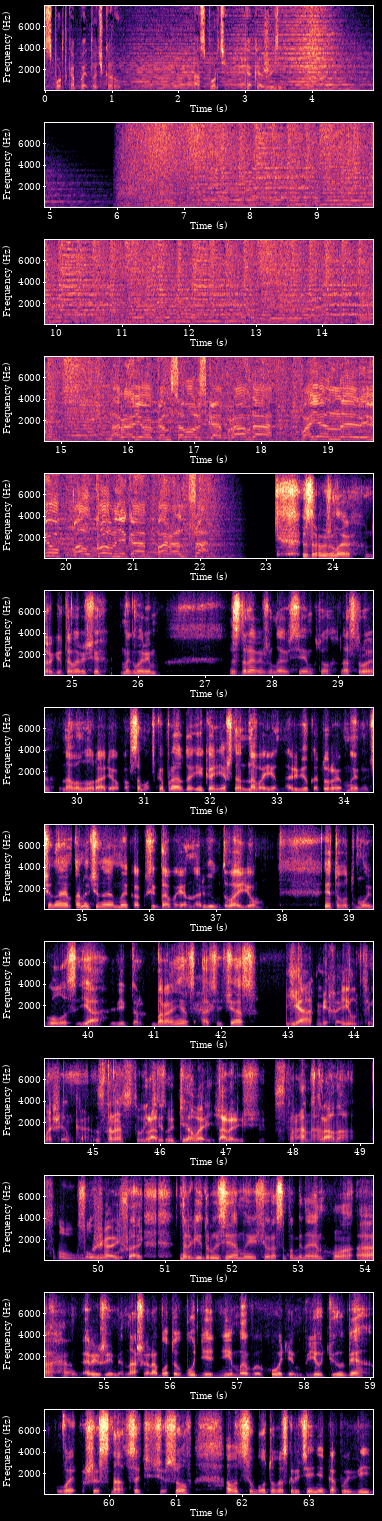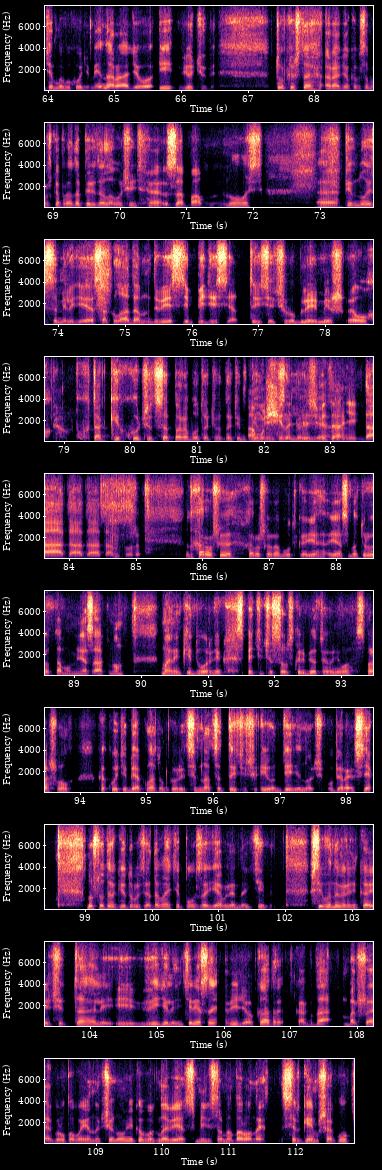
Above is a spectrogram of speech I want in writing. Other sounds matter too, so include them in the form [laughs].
sportkp.ru О спорте, как о жизни. На радио «Комсомольская правда» военное ревю полковника Баранца. Здравия желаю, дорогие товарищи. Мы говорим здравия желаю всем, кто настроен на волну радио «Комсомольская правда» и, конечно, на военное ревю, которое мы начинаем. А начинаем мы, как всегда, военное ревю вдвоем. Это вот мой голос, я, Виктор Баранец, а сейчас... Я Михаил Тимошенко. Здравствуйте, Здравствуйте товарищи. товарищи. Страна. Страна. Слушай. Слушай. Дорогие друзья, мы еще раз напоминаем о, о режиме нашей работы. В будние дни мы выходим в Ютьюбе в 16 часов. А вот в субботу, воскресенье, как вы видите, мы выходим и на радио, и в Ютьюбе. Только что радио «Комсомольская правда» передала очень э, забавную новость. Э, пивной сомелье с окладом 250 тысяч рублей. Миш, ох, таких хочется поработать вот этим А мужчина для свиданий? Да, да, да, там тоже. Это хорошая, хорошая работка. Я, я смотрю, вот там у меня за окном маленький дворник с пяти часов скребет. Я у него спрашивал, какой тебе оклад. Он говорит, 17 тысяч. И он день и ночь убирает снег. Ну что, дорогие друзья, давайте по заявленной теме. Все вы наверняка и читали, и видели интересные видеокадры, когда большая группа военных чиновников во главе с министром обороны Сергеем Шагу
